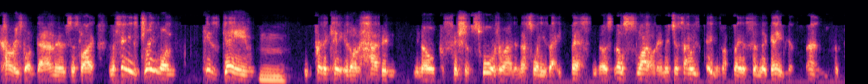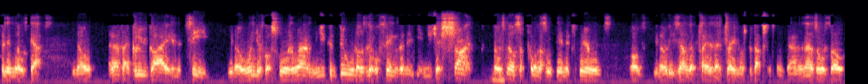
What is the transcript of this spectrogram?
Curry's gone down, and it's just like, and the thing is, Draymond, his game mm, predicated on having, you know, proficient scores around him. That's when he's at his best. You know, it's no slight on him. It's just how his game is. Like playing a similar game, you understand? To fill in those gaps, you know. And that's that glue guy in the team. You know, when you've got scores around you, you can do all those little things and, and you just shine. So it's no surprise with the inexperience of, you know, these younger players that Draymond's production's gone down. And as a result,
